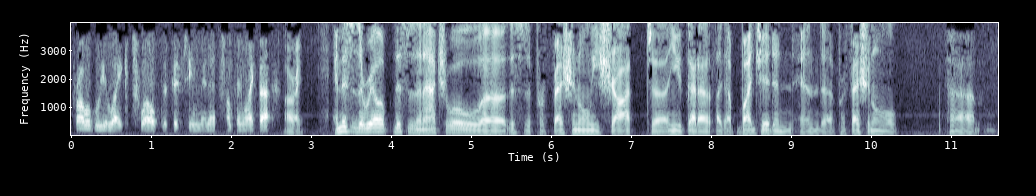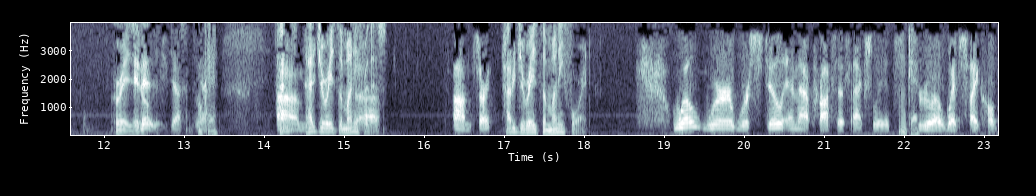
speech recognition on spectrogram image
probably like 12 to 15 minutes, something like that. All right. And this is a real, this is an actual, uh, this is a professionally shot, uh, you've got a, like a budget and, and uh, professional, uh, or is It it? is, yes. yeah. Okay. How, Um, how did you raise the money for this? Um, sorry. How did you raise the money for it? Well, we're we're still in that process. Actually, it's Okay. through a website called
